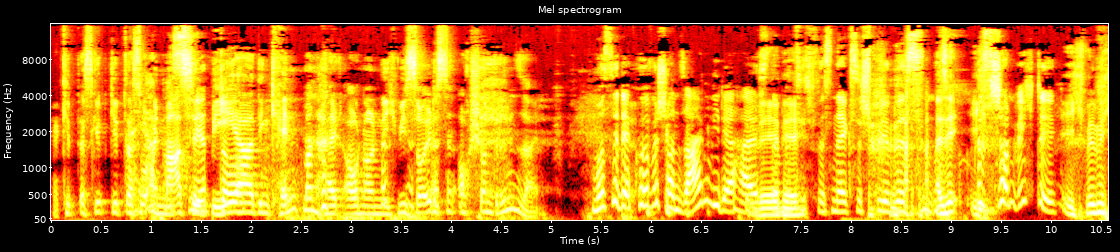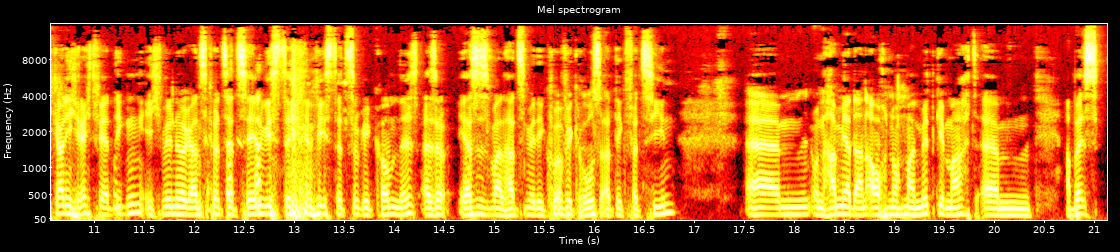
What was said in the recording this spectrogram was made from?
Ja, gibt, es gibt, gibt da so ja, einen Marcel Bär, den kennt man halt auch noch nicht. Wie soll das denn auch schon drin sein? Musste der Kurve schon sagen, wie der heißt, nee, damit nee. es fürs nächste Spiel wissen. Also ich, das ist schon wichtig. Ich will mich gar nicht rechtfertigen. Ich will nur ganz kurz erzählen, wie es dazu gekommen ist. Also erstes Mal hat es mir die Kurve großartig verziehen. ähm, und haben ja dann auch nochmal mitgemacht. Ähm, aber es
